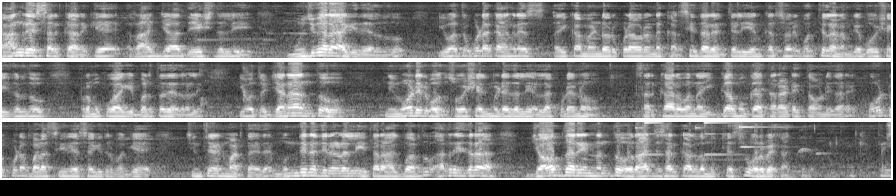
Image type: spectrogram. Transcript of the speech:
ಕಾಂಗ್ರೆಸ್ ಸರ್ಕಾರಕ್ಕೆ ರಾಜ್ಯ, ದೇಶದಲ್ಲಿ ಮುಜುಗರ ಆಗಿದೆ ಅದರದ್ದು. ಇವತ್ತು ಕೂಡ ಕಾಂಗ್ರೆಸ್ ಹೈಕಮಾಂಡ್ ಅವರು ಕೂಡ ಅವರನ್ನು ಕರೆಸಿದ್ದಾರೆ ಅಂತೇಳಿ ಏನು ಕರೆಸೋರೆ ಗೊತ್ತಿಲ್ಲ ನಮಗೆ. ಬಹುಶಃ ಇದರದ್ದು ಪ್ರಮುಖವಾಗಿ ಬರ್ತದೆ ಅದರಲ್ಲಿ. ಇವತ್ತು ಜನ ಅಂತೂ ನೀವು ನೋಡಿರ್ಬೋದು ಸೋಷಿಯಲ್ ಮೀಡಿಯಾದಲ್ಲಿ ಎಲ್ಲ ಕೂಡ ಸರ್ಕಾರವನ್ನು ಹಿಗ್ಗಾಮುಗ್ಗ ತರಾಟೆಗೆ ತಗೊಂಡಿದ್ದಾರೆ. ಕೋರ್ಟು ಕೂಡ ಭಾಳ ಸೀರಿಯಸ್ ಆಗಿ ಇದ್ರ ಬಗ್ಗೆ ಚಿಂತನೆ ಮಾಡ್ತಾ ಇದೆ. ಮುಂದಿನ ದಿನಗಳಲ್ಲಿ ಈ ಥರ ಆಗಬಾರ್ದು. ಆದರೆ ಇದರ ಜವಾಬ್ದಾರಿಯನ್ನಂತೂ ರಾಜ್ಯ ಸರ್ಕಾರದ ಮುಖ್ಯಸ್ಥರು ಹೊರಬೇಕಾಗ್ತದೆ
